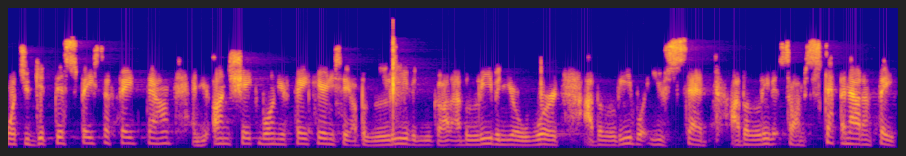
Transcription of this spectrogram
once you get this space of faith down, and you're unshakable in your faith here, and you say, I believe in you, God. I believe in your word. I believe what you said. I believe it. So I'm stepping out in faith.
